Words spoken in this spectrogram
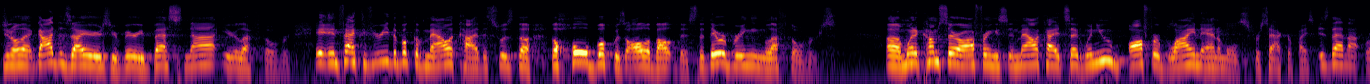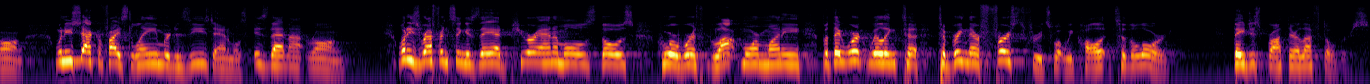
Do you know that? God desires your very best, not your leftover. In fact, if you read the book of Malachi, this was the, the whole book was all about this, that they were bringing leftovers. Um, when it comes to our offerings in Malachi, it said, when you offer blind animals for sacrifice, is that not wrong? When you sacrifice lame or diseased animals, is that not wrong? What he's referencing is they had pure animals, those who were worth a lot more money, but they weren't willing to, to bring their first fruits, what we call it, to the Lord. They just brought their leftovers.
